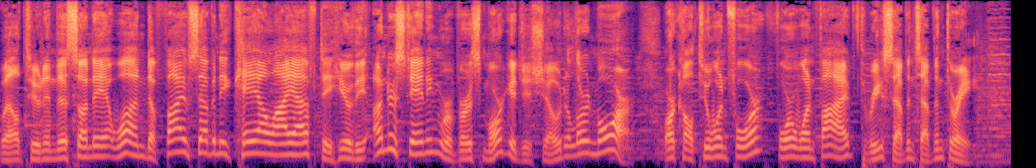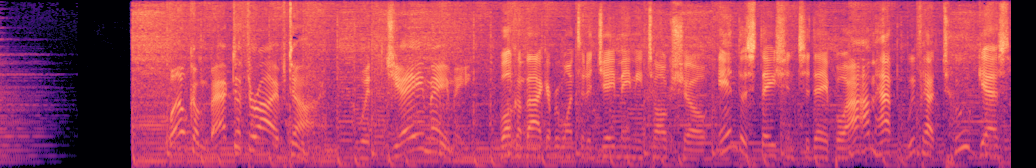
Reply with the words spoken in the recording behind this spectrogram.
Well, tune in this Sunday at 1 to 570 KLIF to hear the Understanding Reverse Mortgages show to learn more, or call 214 415 3773. Welcome back to Thrive Time with Jay Maymi. Welcome back, everyone, to the Jay Maymi Talk Show. In the station today, boy, I'm happy. We've had two guests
